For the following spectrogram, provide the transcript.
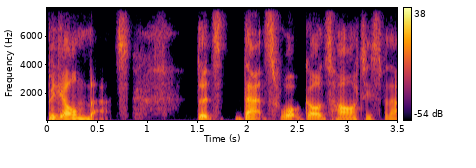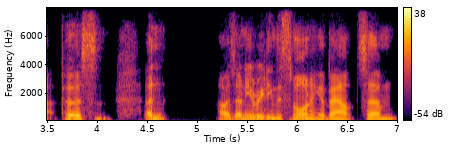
beyond that. That that's what God's heart is for that person. And I was only reading this morning about um,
